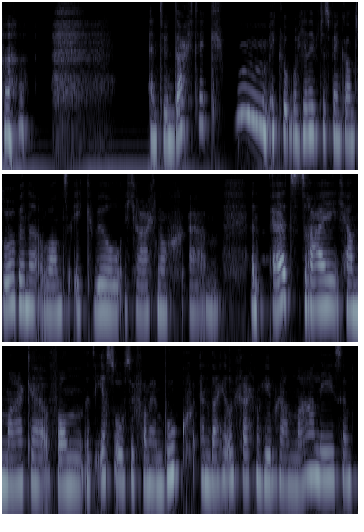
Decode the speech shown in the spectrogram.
en toen dacht ik, hmm, ik loop nog heel eventjes mijn kantoor binnen, want ik wil graag nog um, een uitdraai gaan maken van het eerste hoofdstuk van mijn boek en dat heel graag nog even gaan nalezen.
